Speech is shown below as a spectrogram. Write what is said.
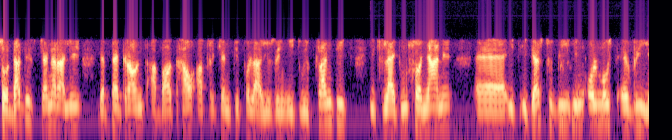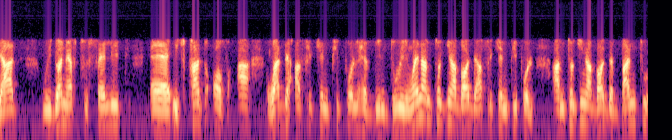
So that is generally the background about how African people are using it. We plant it, it's like mhlonyane. Uh, it, it has to be in almost every yard. We don't have to sell it Uh, it's part of uh, what the African people have been doing. When I'm talking about the African people, I'm talking about the Bantu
